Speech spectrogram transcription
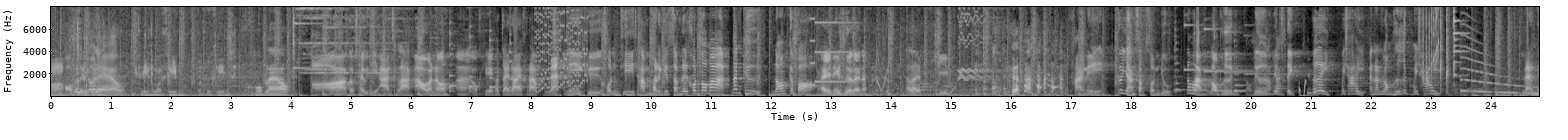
อ๋อ อ๋อ มันเหลือน้อยแล้ว มีคำว่าครีมก็คือครีมๆครบแล้ว อ๋อ ต้องใช้วิธีอ่านฉลากเอาอะเนาะ อ่า โอเค เข้าใจได้ครับ และนี่คือคนที่ทำภารกิจสำเร็จคนต่อมา นั่นคือน้องกระป๋อ ไอ้นี่คืออะไรนะ อะไรครีม ทางนี้ก็ยังสับสนอยู่ ระหว่างรองพื้นหรือลิปสติกชีวิตเฮ้ย ไม่ใช่ อันนั้นรองพื้นไม่ใช่ และใน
